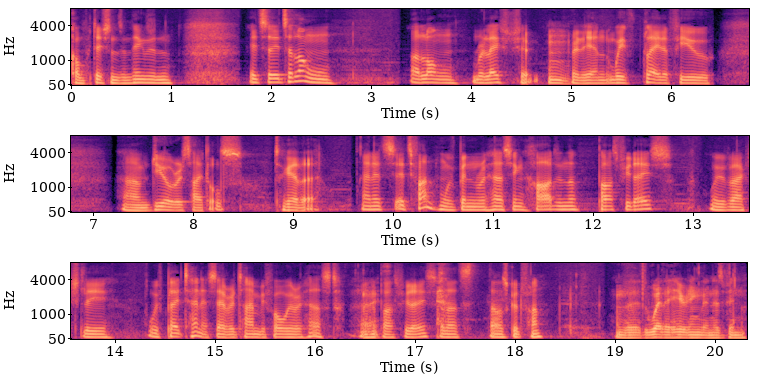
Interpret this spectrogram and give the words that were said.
competitions and things. And it's a, it's a long a long relationship mm. really, and we've played a few um, duo recitals together, and it's it's fun. We've been rehearsing hard in the past few days. We've actually we've played tennis every time before we rehearsed nice. in the past few days, so that's that was good fun. And the weather here in England has been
